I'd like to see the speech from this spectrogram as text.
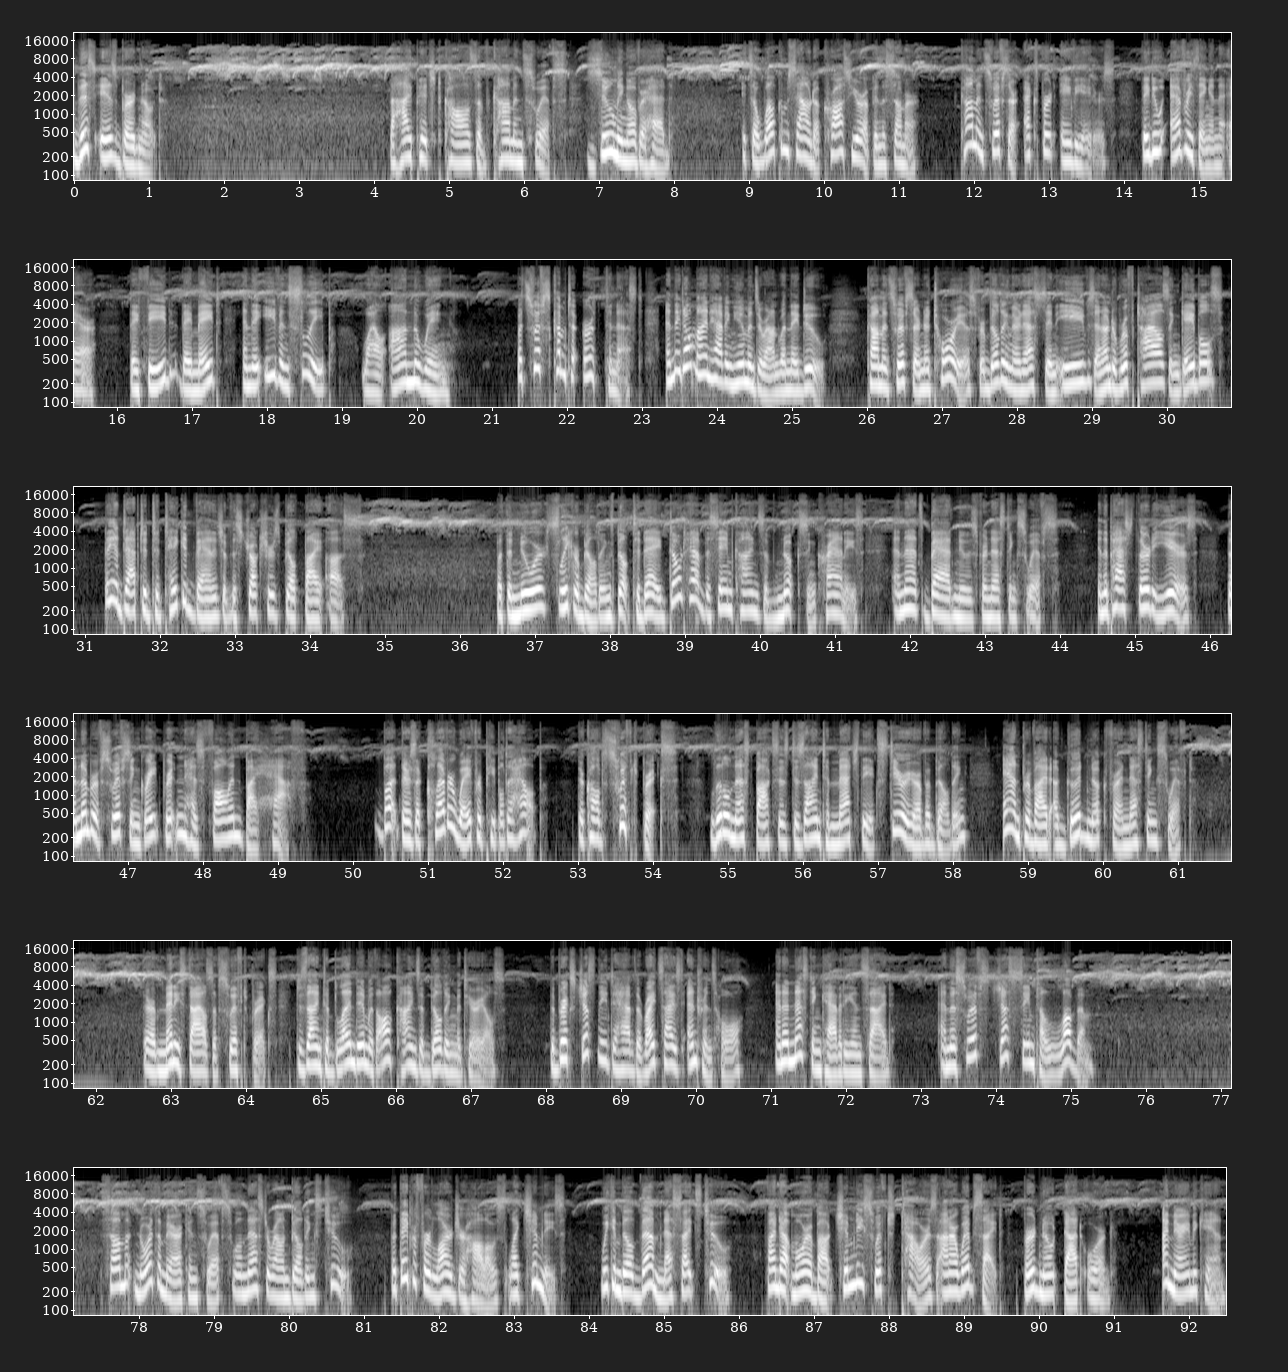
This is BirdNote. The high pitched calls of common swifts zooming overhead. It's a welcome sound across Europe in the summer. Common swifts are expert aviators. They do everything in the air. They feed, they mate, and they even sleep while on the wing. But swifts come to Earth to nest, and they don't mind having humans around when they do. Common swifts are notorious for building their nests in eaves and under roof tiles and gables. They adapted to take advantage of the structures built by us. But the newer, sleeker buildings built today don't have the same kinds of nooks and crannies, and that's bad news for nesting swifts. In the past 30 years, the number of swifts in Great Britain has fallen by half. But there's a clever way for people to help. They're called swift bricks, little nest boxes designed to match the exterior of a building and provide a good nook for a nesting swift. There are many styles of swift bricks designed to blend in with all kinds of building materials. The bricks just need to have the right sized entrance hole and a nesting cavity inside, and the swifts just seem to love them. Some North American swifts will nest around buildings too, but they prefer larger hollows like chimneys. We can build them nest sites too. Find out more about chimney swift towers on our website, birdnote.org. I'm Mary McCann.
